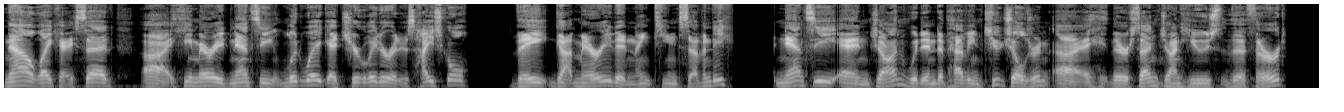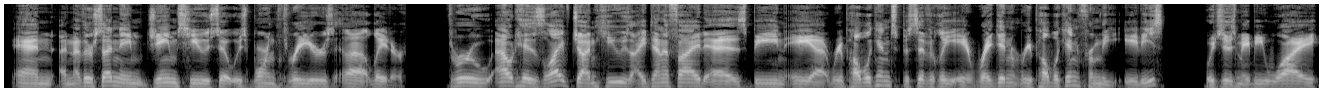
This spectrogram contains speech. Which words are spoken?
Now, like I said, uh, he married Nancy Ludwig, a cheerleader at his high school. They got married in 1970. Nancy and John would end up having two children. Uh, their son, John Hughes III, and another son named James Hughes, that was born three years uh, later. Throughout his life, John Hughes identified as being a uh, Republican, specifically a Reagan Republican from the 80s, which is maybe why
